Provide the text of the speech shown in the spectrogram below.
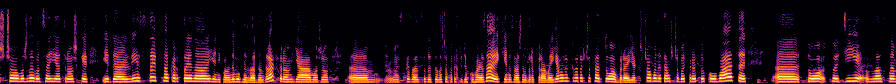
Що можливо це є трошки ідеалістична картина. Я ніколи не був незалежним директором. Я можу ем, сказати судити лише по тих людях, кого я знаю, які є незалежними директорами. Я можу сказати, що це добре. Якщо вони там, щоб критикувати, е, то тоді власне.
